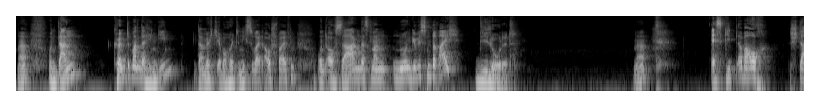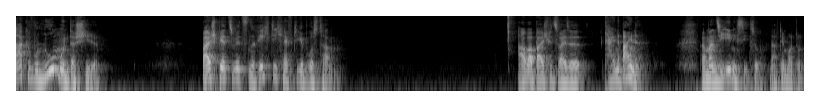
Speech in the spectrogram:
Ne? Und dann könnte man da hingehen, da möchte ich aber heute nicht so weit ausschweifen, und auch sagen, dass man nur einen gewissen Bereich deloadet. Ne? Es gibt aber auch starke Volumenunterschiede. Beispiel, jetzt willst du eine richtig heftige Brust haben. Aber beispielsweise keine Beine. Weil man sie eh nicht sieht, so nach dem Motto.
